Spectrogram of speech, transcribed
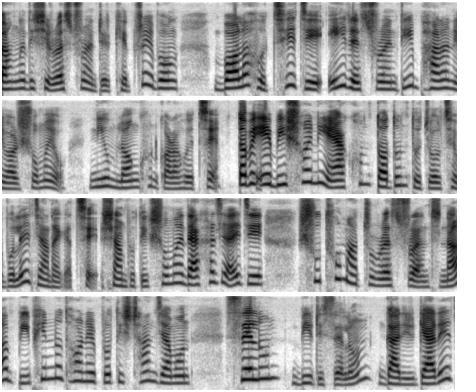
বাংলাদেশি রেস্টুরেন্টের ক্ষেত্রে এবং বলা হচ্ছে যে এই রেস্টুরেন্টটি ভাড়া নেওয়ার সময়ও নিয়ম লঙ্ঘন করা হয়েছে। তবে এ বিষয় নিয়ে এখন তদন্ত চলছে বলে জানা গেছে। সাম্প্রতিক সময়ে দেখা যায় যে শুধুমাত্র রেস্টুরেন্ট না, বিভিন্ন ধরনের প্রতিষ্ঠান যেমন সেলুন বিউটি সেলুন গাড়ির garage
